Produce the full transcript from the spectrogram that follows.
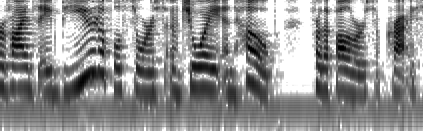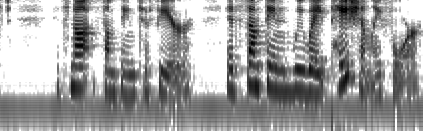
provides a beautiful source of joy and hope for the followers of Christ. It's not something to fear, it's something we wait patiently for.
